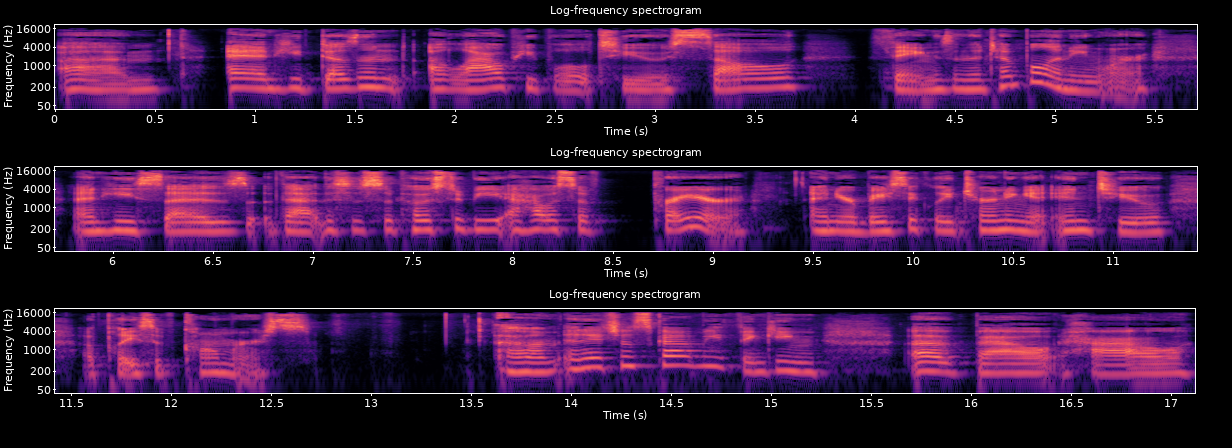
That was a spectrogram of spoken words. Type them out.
um, and he doesn't allow people to sell things in the temple anymore. And he says that this is supposed to be a house of prayer and you're basically turning it into a place of commerce. Um, and it just got me thinking about how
